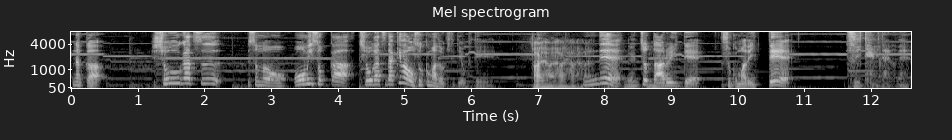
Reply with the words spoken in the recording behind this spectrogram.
でなんか正月その大晦日正月だけは遅くまで起きててよくて、はいはいはいはいはい。で、ねちょっと歩いて、そこまで行って着いてみたいなね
